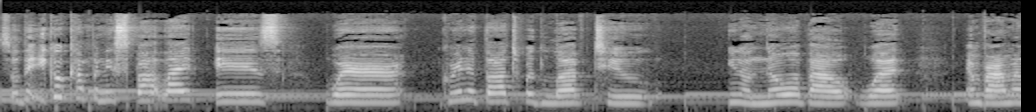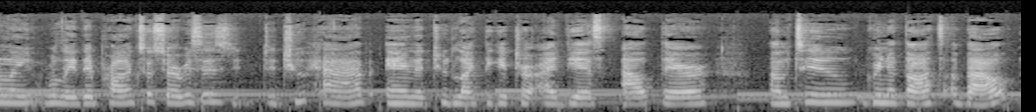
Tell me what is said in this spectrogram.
So, the Eco Company Spotlight is where Greener Thoughts would love to, you know, know about what environmentally related products or services that you have and that you'd like to get your ideas out there um, to Greener Thoughts about.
